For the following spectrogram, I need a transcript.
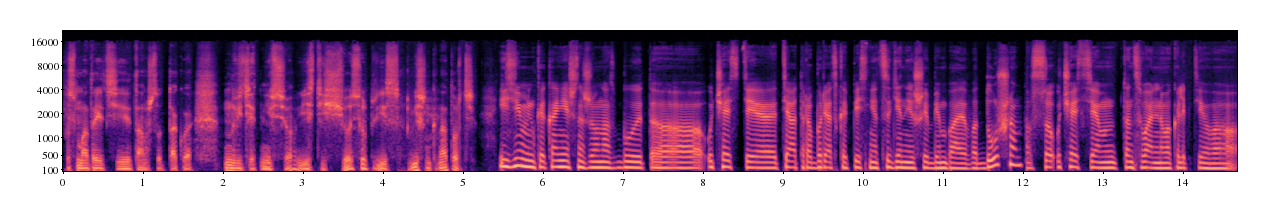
посмотреть, и там что-то такое. Но ведь это не все. Есть еще сюрприз. Вишенка на торте. Изюминкой, конечно же, у нас будет э, участие театра бурятской песни Цидина Ишибимбаева «Душа» с участием танцевального коллектива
